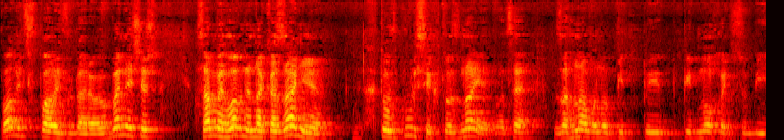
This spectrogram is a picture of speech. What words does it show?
палець в палець ударив. У мене ще ж саме головне наказання, хто в курсі, хто знає, оце загнав воно під, під, під ноготь собі,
